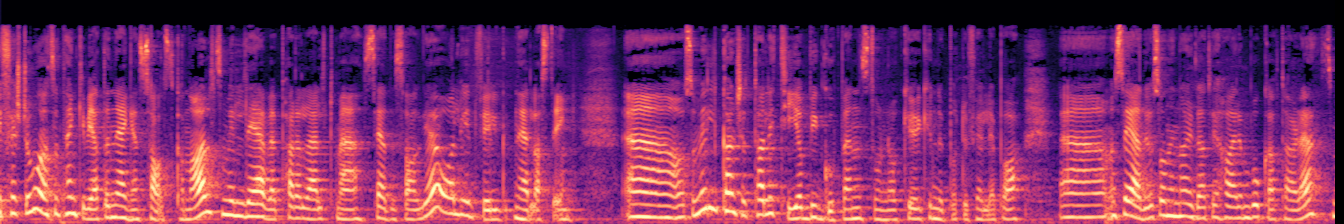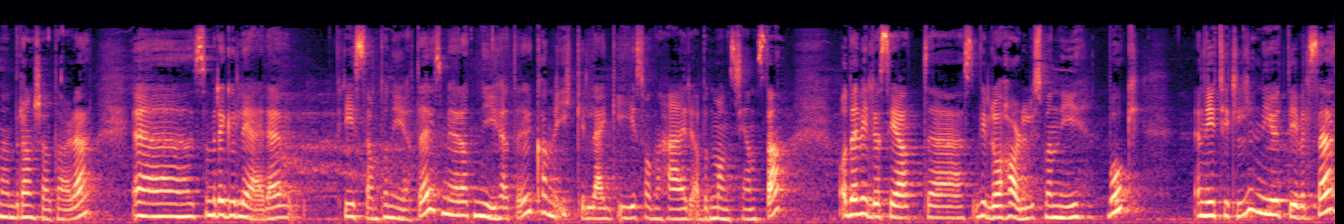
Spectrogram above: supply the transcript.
I første omgang så tenker vi at en egen salgskanal som vil leve parallelt med CD-salget og lydfyll nedlasting. Uh, som vil kanskje ta litt tid å bygge opp en stor nok kundeportefølje på. Uh, men så er det jo sånn i Norge at vi har en bokavtale, som er en bransjeavtale, uh, som regulerer prisene på nyheter, som gjør at nyheter kan vi ikke legge i sånne her abonnementstjenester. Og det vil jo si at har du lyst på en ny bok, en ny tittel, ny utgivelse,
